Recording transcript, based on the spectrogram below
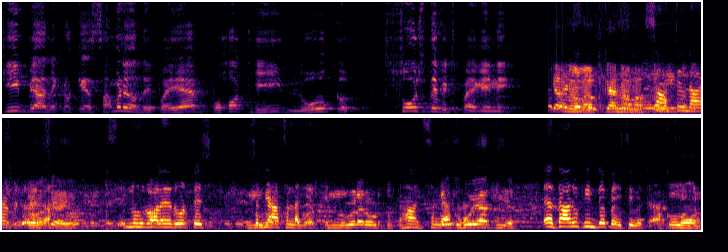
ਕੀ ਬਿਆਨ ਨਿਕਲ ਕੇ ਸਾਹਮਣੇ ਆਉਂਦੇ ਪਏ ਹੈ ਬਹੁਤ ਹੀ ਲੋਕ ਸੋਚ ਦੇ ਵਿੱਚ ਪੈ ਗਏ ਨੇ क्या नाम है आप क्या नाम है आपका शांति नारायण कहाँ से आए हो ਬਟਾਲਾ ਨੂਰ ਵਾਲੇ ਰੋਡ ਤੇ ਸੰਨਿਆਸ ਨਗਰ ਨੂਰਵਾਲਾ रोड तो ਹਾਂ ਸੰਨਿਆਸ ਨਗਰ ਹੋਇਆ ਕੀ ਹੈ ਇਹ ਦਾਰੂ ਪੀਂਦੇ ਪਏ ਸੀ ਬੇਟਾ ਕੌਣ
